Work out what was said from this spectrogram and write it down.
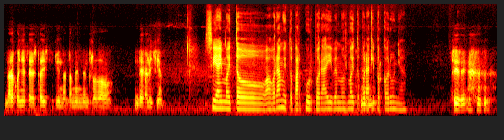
dar a coñecer esta disciplina tamén dentro do, de Galicia. Si, sí, hai moito, agora moito parkour por aí, vemos moito por aquí mm. por Coruña. Sí, sí.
